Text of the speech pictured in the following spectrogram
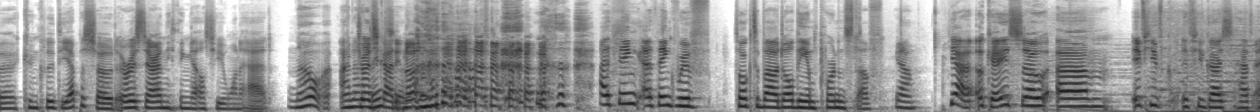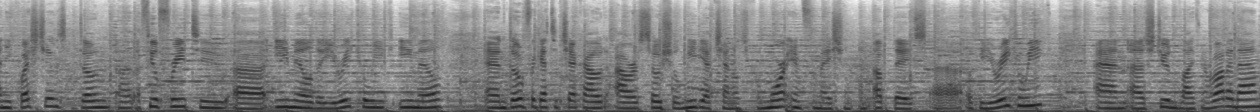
uh, conclude the episode. Or is there anything else you want to add? no, I- I don't Join think Skadi. so. No. I think I think we've talked about all the important stuff. Yeah. yeah. Okay. So um, if you if you guys have any questions, don't uh, feel free to uh, email the Eureka Week email, and don't forget to check out our social media channels for more information and updates uh, of the Eureka Week and uh, student life in Rotterdam.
